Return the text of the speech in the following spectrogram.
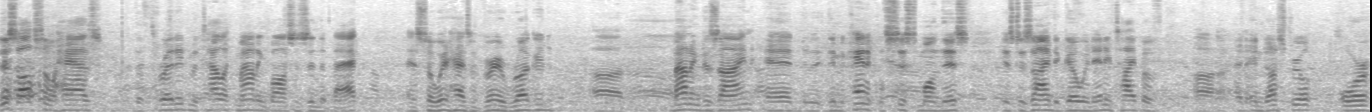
This also has the threaded metallic mounting bosses in the back, and so it has a very rugged uh, mounting design. And the, the mechanical system on this is designed to go in any type of uh, an industrial or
